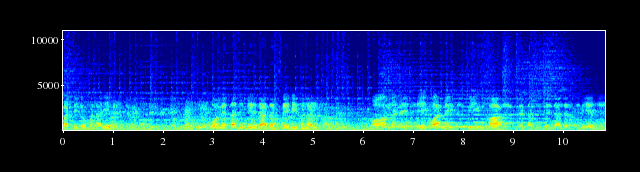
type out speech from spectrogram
पार्टी जो बनाई है वो नेताजी की इजाज़त से ही बनाई। और मैंने एक बार नहीं, तीन बार नेताजी से इजाज़त लिए हैं।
